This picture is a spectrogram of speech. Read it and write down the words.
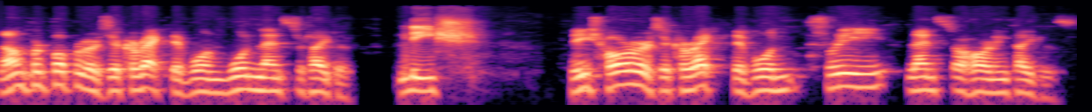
Longford footballers, you're correct. They've won one Leinster title. Laois, Laois hurlers, you're correct. They've won three Leinster hurling titles.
